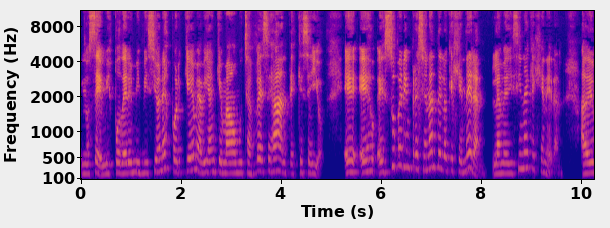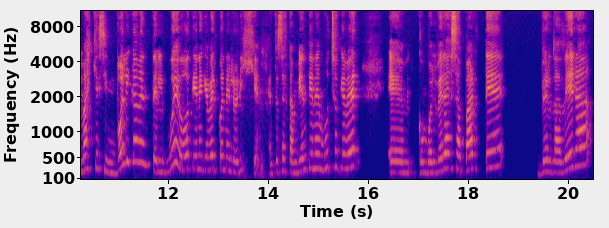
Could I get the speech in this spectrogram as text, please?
no sé, mis poderes, mis visiones, porque me habían quemado muchas veces antes, qué sé yo. Eh, es súper impresionante lo que generan, la medicina que generan. Además que simbólicamente el huevo tiene que ver con el origen, entonces también tiene mucho que ver em, con volver a esa parte verdadera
